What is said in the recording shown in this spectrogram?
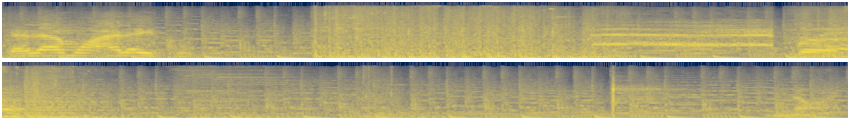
السلام عليكم Bruh. Nine.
